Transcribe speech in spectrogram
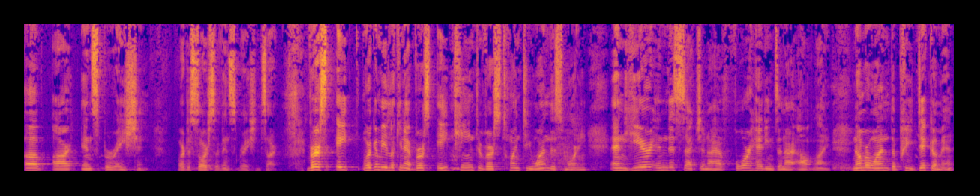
of our inspiration, or the source of inspiration, sorry. Verse 8, we're going to be looking at verse 18 to verse 21 this morning. And here in this section, I have four headings in our outline. Number one, the predicament.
